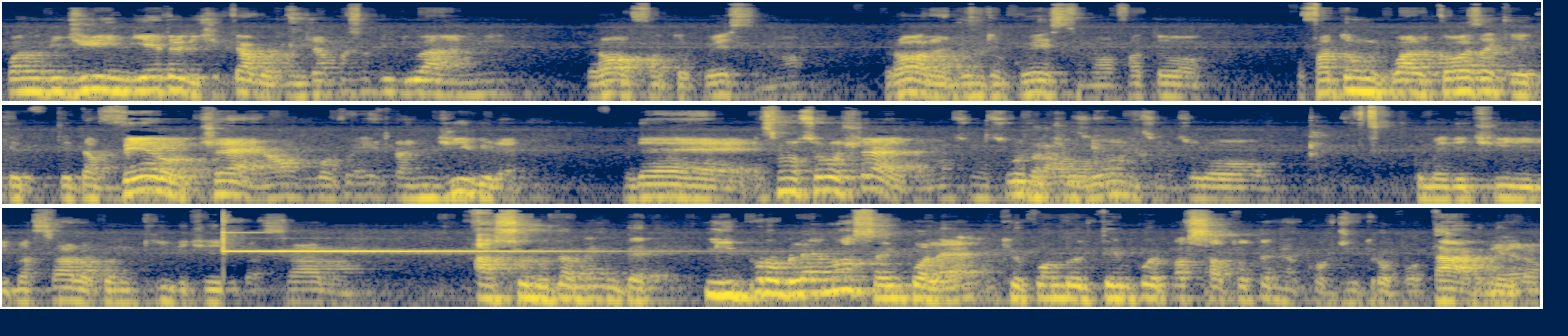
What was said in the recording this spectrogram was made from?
quando ti giri indietro dici, cavolo, sono già passati due anni, però ho fatto questo, no? Però ho raggiunto questo, no? Ho fatto, ho fatto un qualcosa che, che- che davvero c'è, no? È tangibile. Ed è, sono solo scelte, no? sono solo Bravo. decisioni, sono solo come decidi di passarlo, con chi decidi di passarlo. Assolutamente. Il problema, sai qual è? Che quando il tempo è passato te ne accorgi troppo tardi. Vero,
